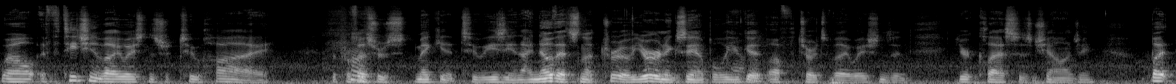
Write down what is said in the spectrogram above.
well, if the teaching evaluations are too high, the hmm. professor's hmm. making it too easy. And I know that's not true. You're an example. You yeah. get off the charts evaluations, and your class is challenging. But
